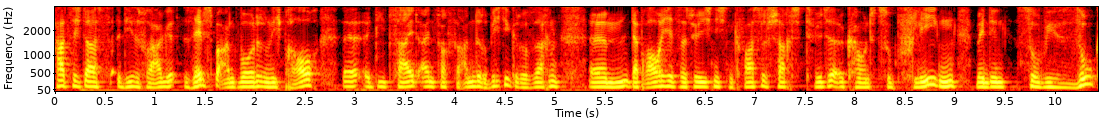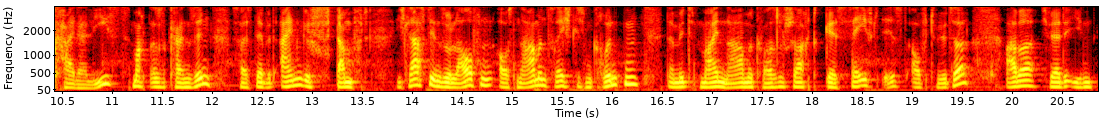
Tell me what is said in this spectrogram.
hat sich das, diese Frage selbst beantwortet und ich brauche äh, die Zeit einfach für andere wichtigere Sachen. Ähm, da brauche ich jetzt natürlich nicht einen Quasselschacht Twitter-Account zu pflegen, wenn den sowieso keiner liest. Macht also keinen Sinn. Das heißt, der wird eingestampft. Ich lasse den so laufen aus namensrechtlichen Gründen, damit mein Name Quasselschacht gesaved ist auf Twitter. Aber ich werde ihn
